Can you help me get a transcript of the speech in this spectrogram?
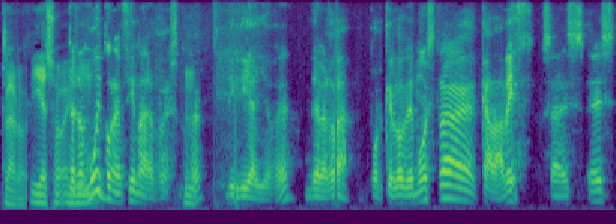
Claro, y eso. Pero muy por encima del resto, mm. ¿eh? diría yo, ¿eh? De verdad. Porque lo demuestra cada vez. O sea, es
